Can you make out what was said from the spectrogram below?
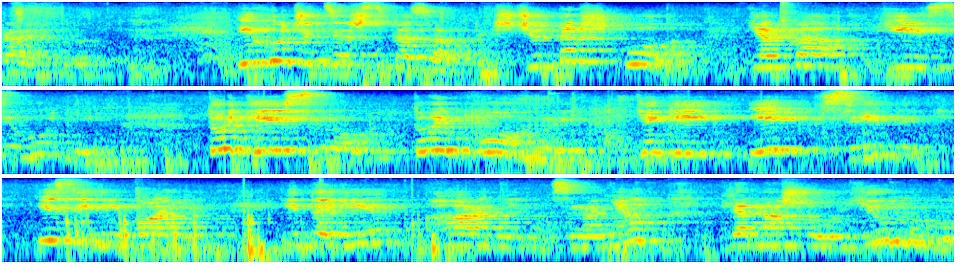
Райгород. І хочеться ж сказати, що та школа, яка є сьогодні, то дійсно той вогник, який і світить, і зігріває, і дає гарні знання для нашого юного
